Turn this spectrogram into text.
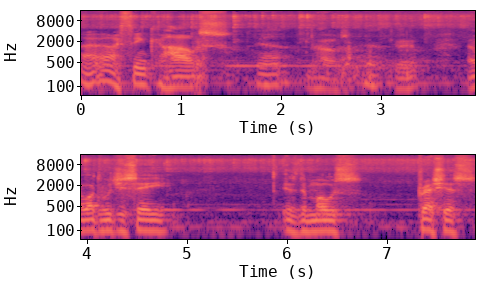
I, I think house. Yeah. The house. Okay. And what would you say is the most precious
